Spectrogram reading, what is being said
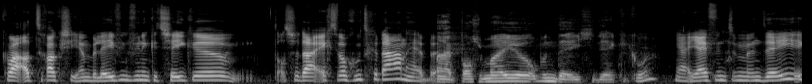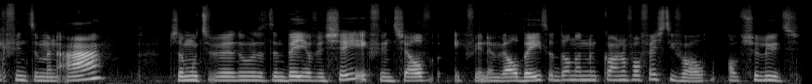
qua attractie en beleving vind ik het zeker dat ze daar echt wel goed gedaan hebben. hij past mij eh, op een D'tje, denk ik hoor. Ja, jij vindt hem een D, ik vind hem een A. Dus dan moeten we doen we het een B of een C. Ik vind zelf, ik vind hem wel beter dan een carnaval festival. Absoluut.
